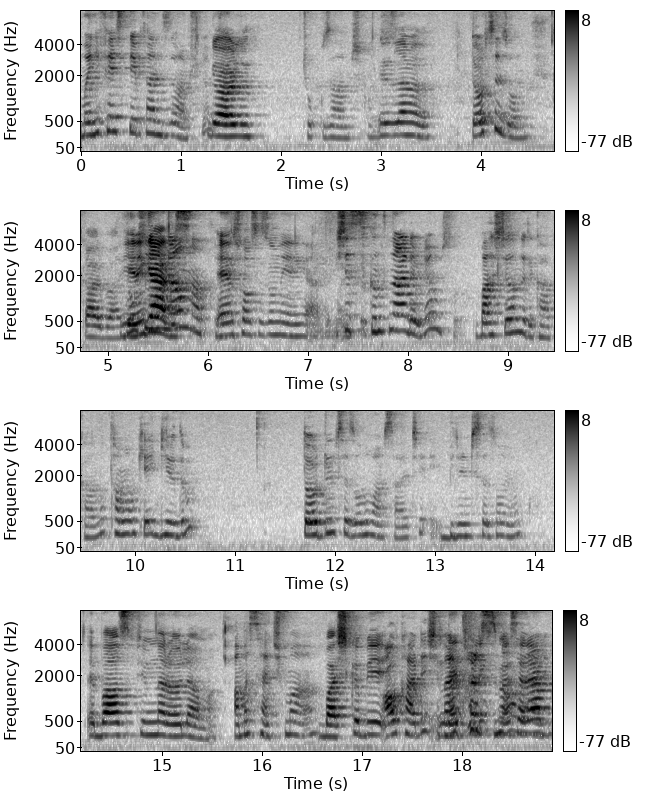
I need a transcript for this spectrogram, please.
Manifest diye bir tane dizi varmış değil mi? Gördüm. Çok güzelmiş konu. İzlemedim Dört sezonmuş. galiba. Yeni geldi. En son sezonu yeni geldi. İşte sıkıntı nerede biliyor musun? Başlayalım dedik Hakan'la. Tamam okey girdim. Dördüncü sezonu var sadece. Birinci sezon yok. E bazı filmler öyle ama. Ama saçma. Başka bir Al kardeşim. Netflix mesela yani.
